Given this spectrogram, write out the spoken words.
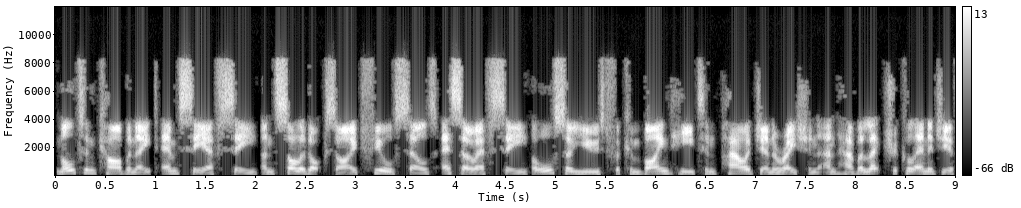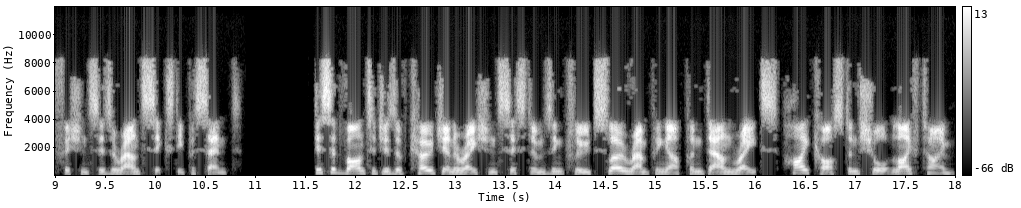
Molten carbonate MCFC, and solid oxide fuel cells SOFC, are also used for combined heat and power generation and have electrical energy efficiencies around 60%. Disadvantages of cogeneration systems include slow ramping up and down rates, high cost and short lifetime.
